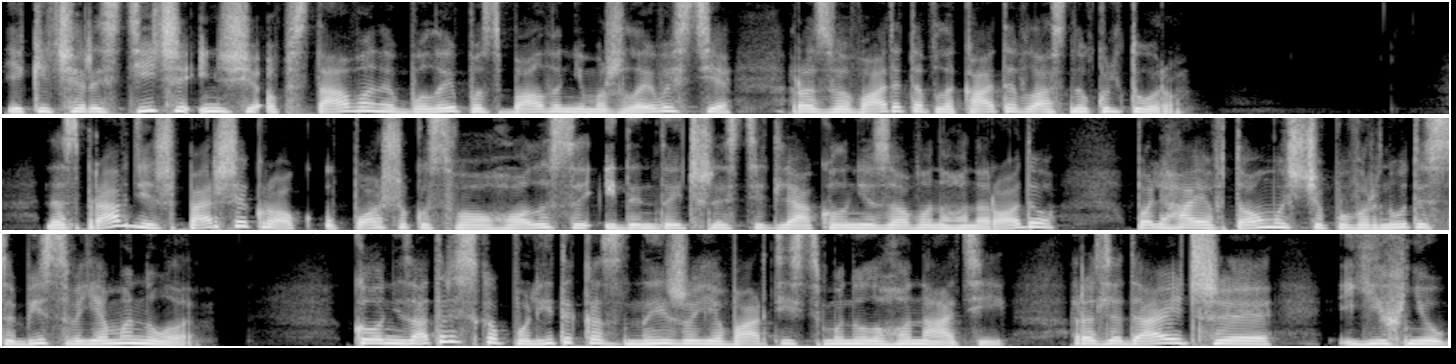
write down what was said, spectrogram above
які через ті чи інші обставини були позбавлені можливості розвивати та плекати власну культуру. Насправді ж, перший крок у пошуку свого голосу ідентичності для колонізованого народу полягає в тому, щоб повернути собі своє минуле. Колонізаторська політика знижує вартість минулого націй, розглядаючи їхню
